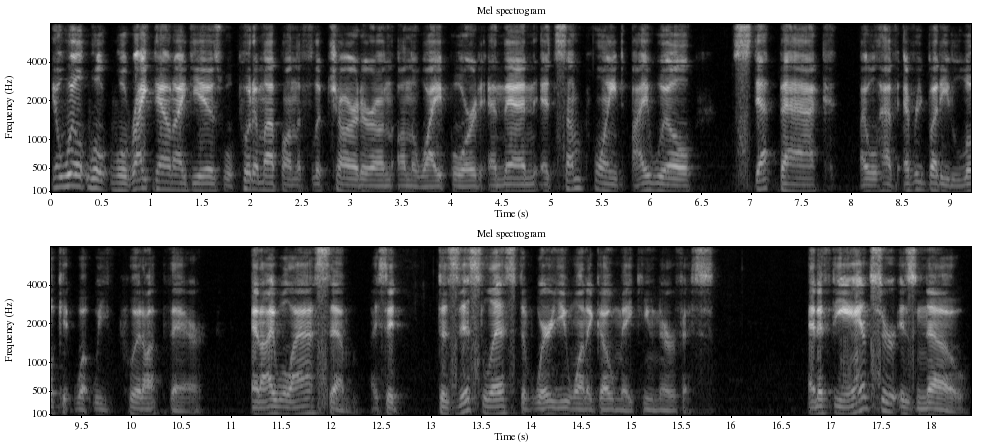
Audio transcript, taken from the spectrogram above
you know, we'll we'll we'll write down ideas, we'll put them up on the flip chart or on on the whiteboard, and then at some point, I will step back. I will have everybody look at what we've put up there and I will ask them, I said, does this list of where you want to go make you nervous? And if the answer is no,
